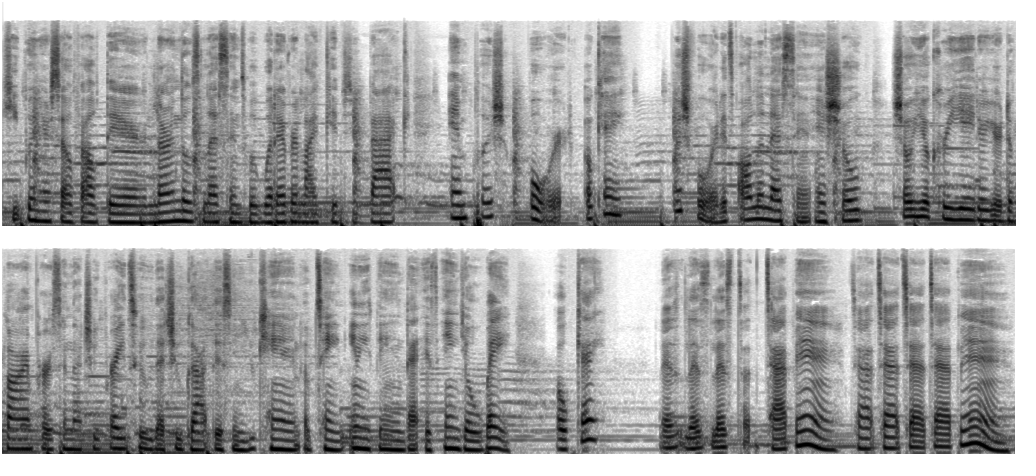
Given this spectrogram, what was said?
keep putting yourself out there, learn those lessons with whatever life gives you back, and push forward, okay? Push forward. It's all a lesson and show show your creator, your divine person that you pray to that you got this and you can obtain anything that is in your way. Okay? Let's let's let's t- tap in. Tap tap tap tap in.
